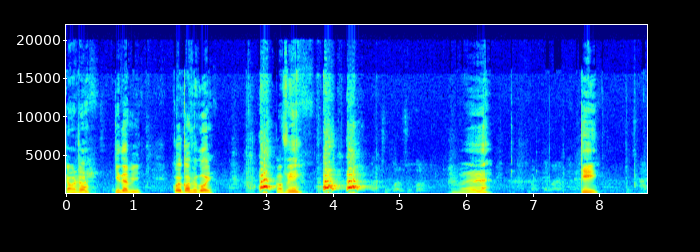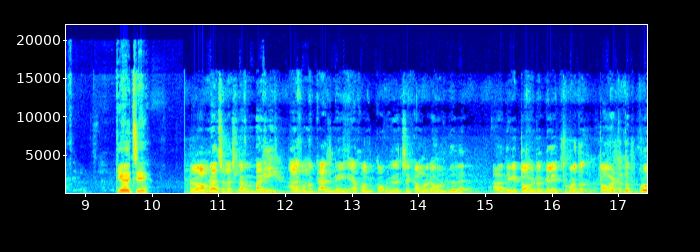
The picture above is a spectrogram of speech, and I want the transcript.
টমেটো? কি দাবি? কই কফি কই? কফি? আহ, কি? কি হয়েছে? আমরা চলে আসলাম বাড়ি আর কোনো কাজ নেই এখন কফি হচ্ছে কামড় কামড় দেবে। আর ওদিকে টমেটো গেলে একটু পরে তো টমেটো তো পুরো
